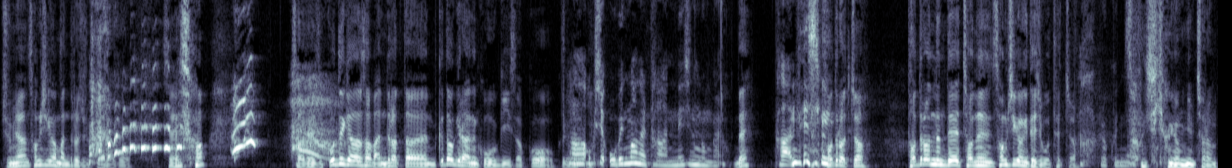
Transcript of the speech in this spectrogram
주면 성시경 만들어 줄게라고 이제 해서 저를 이제 꼬드겨서 만들었던 끄덕이라는 곡이 있었고. 그리고. 아, 이- 혹시 500만 원을 다 안 내시는 건가요? 네? 다 안 내시는 더 들었죠. 더 들었는데 저는 성시경이 되지 못했죠. 아, 그렇군요. 성시경 형님처럼은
